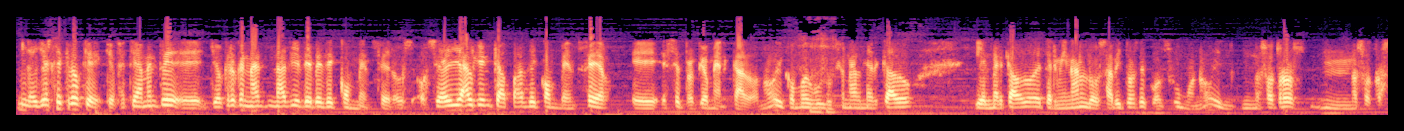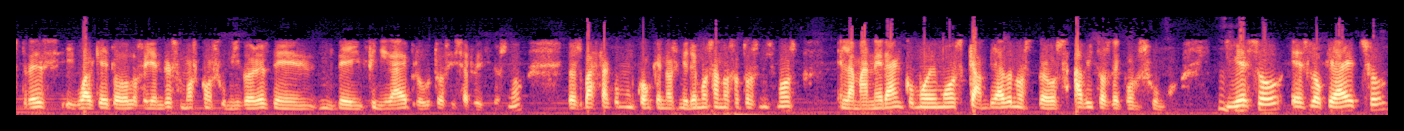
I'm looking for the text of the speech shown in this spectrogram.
Mira, yo es que creo que, que efectivamente, eh, yo creo que na- nadie debe de convencer. O, o sea, hay alguien capaz de convencer, eh, es el propio mercado, ¿no? Y cómo evoluciona el mercado y el mercado lo determinan los hábitos de consumo, ¿no? Y nosotros, mm, nosotros tres, igual que todos los oyentes, somos consumidores de, de infinidad de productos y servicios, ¿no? Entonces basta con, con que nos miremos a nosotros mismos en la manera en cómo hemos cambiado nuestros hábitos de consumo. Y eso es lo que ha hecho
